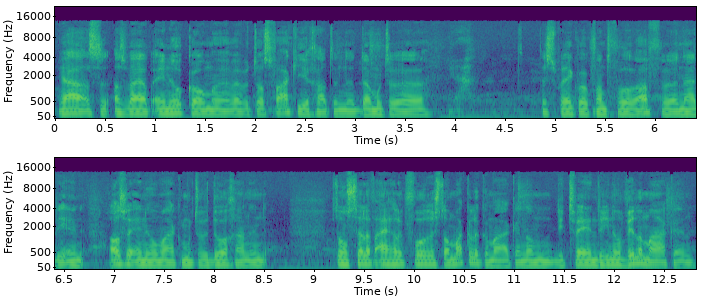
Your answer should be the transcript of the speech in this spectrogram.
Ja, als, als wij op 1-0 komen, we hebben het wel eens vaak hier gehad. En uh, daar moeten we, ja, daar spreken we ook van tevoren af. Uh, na die 1, als we 1-0 maken, moeten we doorgaan en het onszelf eigenlijk voor rust al makkelijker maken. En dan die 2 en 3-0 willen maken. En,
